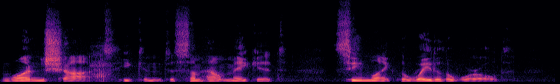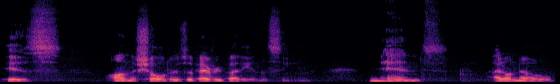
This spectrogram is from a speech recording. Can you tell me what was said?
one shot, he can just somehow make it seem like the weight of the world is on the shoulders of everybody in the scene. And I don't know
